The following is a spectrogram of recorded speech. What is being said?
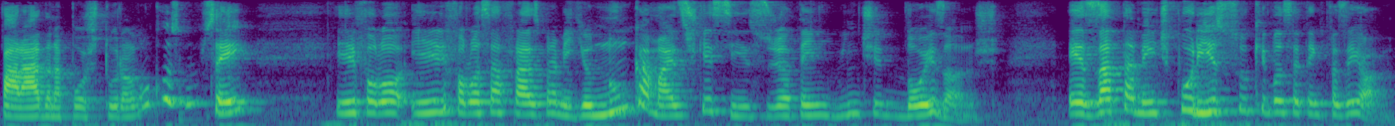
parada na postura, não, não sei. E ele falou, e ele falou essa frase para mim, que eu nunca mais esqueci, isso já tem 22 anos. Exatamente por isso que você tem que fazer yoga.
